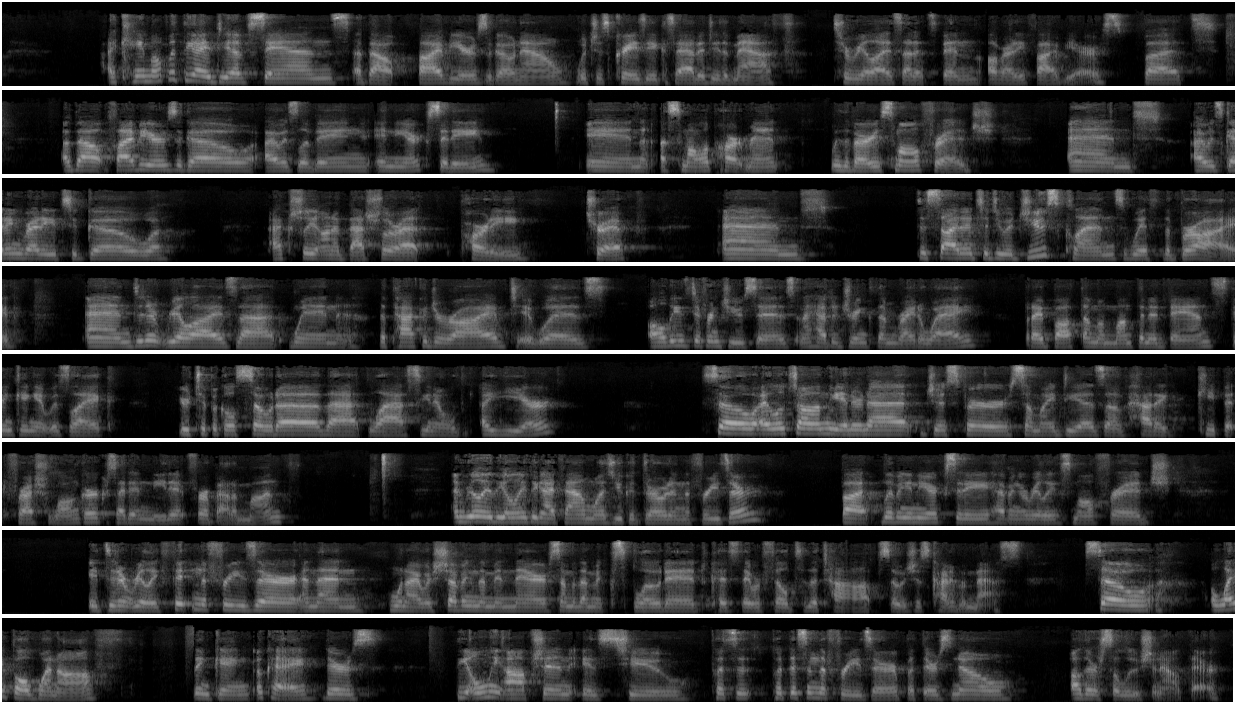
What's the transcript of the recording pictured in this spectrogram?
I came up with the idea of Sans about five years ago now, which is crazy because I had to do the math to realize that it's been already five years. But about five years ago, I was living in New York City in a small apartment with a very small fridge. And I was getting ready to go actually on a bachelorette party trip and decided to do a juice cleanse with the bride and didn't realize that when the package arrived it was all these different juices and i had to drink them right away but i bought them a month in advance thinking it was like your typical soda that lasts you know a year. So i looked on the internet just for some ideas of how to keep it fresh longer because i didn't need it for about a month and really, the only thing I found was you could throw it in the freezer. But living in New York City, having a really small fridge, it didn't really fit in the freezer. And then when I was shoving them in there, some of them exploded because they were filled to the top. So it was just kind of a mess. So a light bulb went off, thinking, okay, there's the only option is to put, put this in the freezer, but there's no other solution out there.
